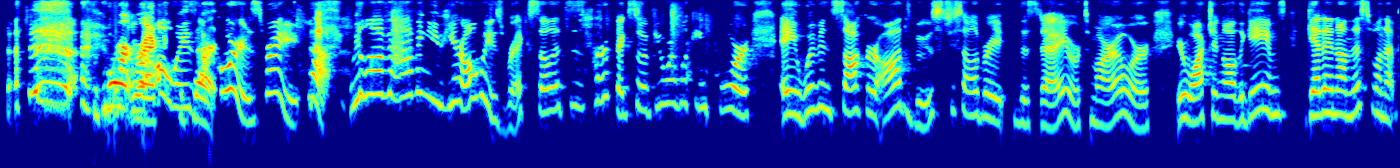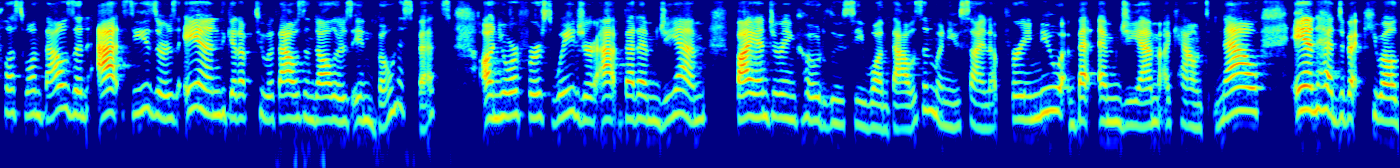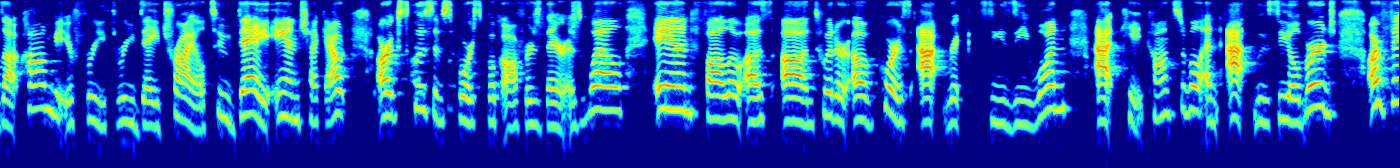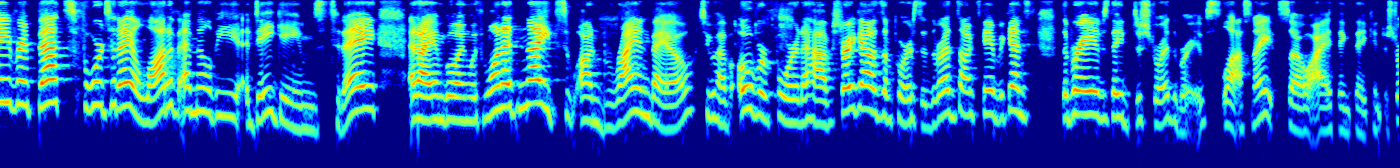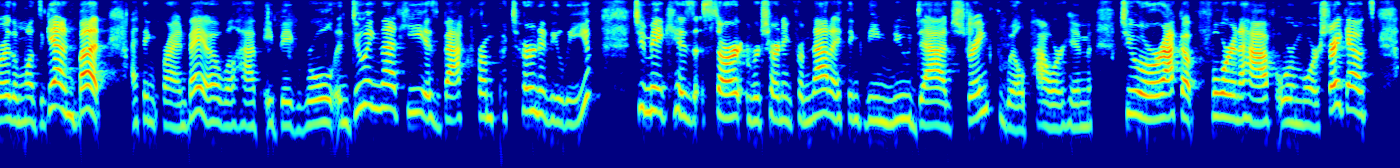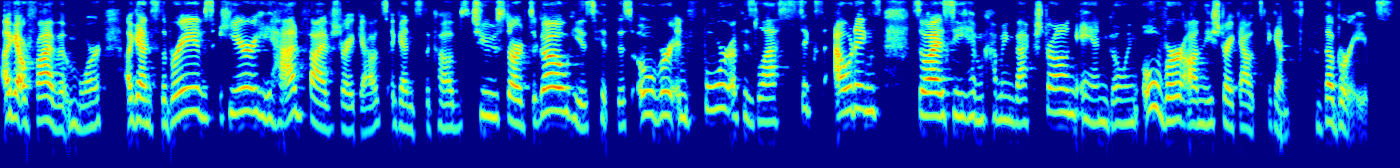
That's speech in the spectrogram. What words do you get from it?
Support, Rick. always, Support. of course, right. Yeah. We love having you here always, Rick. So this is perfect. So if you are looking for a women's soccer odds boost to celebrate this day or tomorrow, or you're watching all the games, get in on this one at plus 1000 at Caesars and get up to a thousand dollars in bonus bets on your first wager at BetMGM by entering code Lucy1000 when you sign up for a new BetMGM account now. And head to betql.com, get your free three day trial today, and check out our exclusive sportsbook offers there as well. And follow us on Twitter, of course, at Rick CZ1, at Kate Constable, and at Lucille Burge. Our favorite bets for today a lot of MLB day games today. And I am going with one at night on Brayan Bello to have over four and a half strikeouts, of course, in the Red Sox game against the Braves. They destroyed the Braves last night. So I think they can destroy them once again. But I think Brayan Bello will have a big role in doing that. He is back from paternity leave to make his start returning from that. I think the new dad strength will power him to rack up four and a half or more strikeouts, uh, again, or five or more against the Braves. Here, he had five strikeouts against the Cubs two starts ago. He has hit this over in four of his last six outings. So I see him coming back strong and going over on these strikeouts against the Braves.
